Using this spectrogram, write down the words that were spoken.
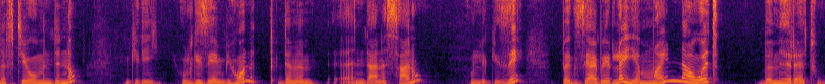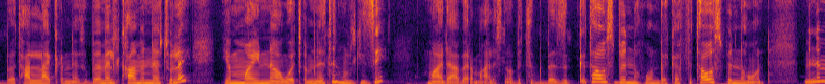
መፍትሄው ምንድን ነው እንግዲህ ሁልጊዜም ቢሆን ቅድምም እንዳነሳ ነው ሁልጊዜ በእግዚአብሔር ላይ የማይናወጥ በምህረቱ በታላቅነቱ በመልካምነቱ ላይ የማይናወጥ እምነትን ሁልጊዜ ማዳበር ማለት ነው። በዝቅታ ውስጥ ብንሆን በከፍታ ውስጥ ብንሆን ምንም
